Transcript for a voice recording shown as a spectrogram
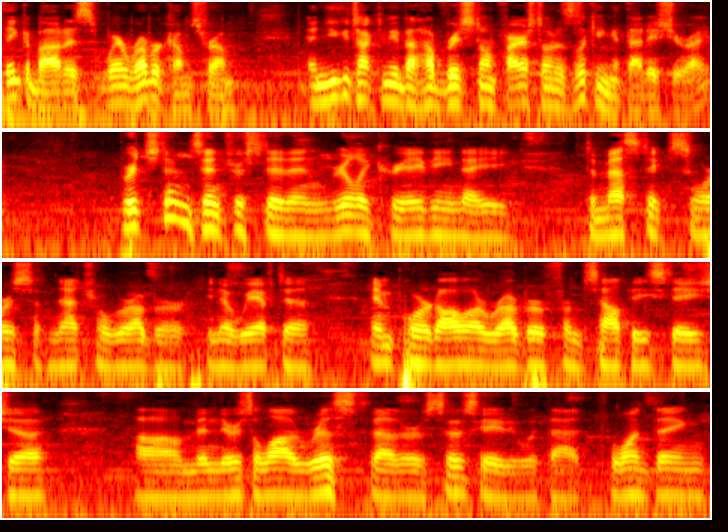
think about is where rubber comes from. And you can talk to me about how Bridgestone Firestone is looking at that issue, right? Bridgestone's interested in really creating a domestic source of natural rubber. You know, we have to import all our rubber from Southeast Asia, um, and there's a lot of risks that are associated with that. For one thing,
